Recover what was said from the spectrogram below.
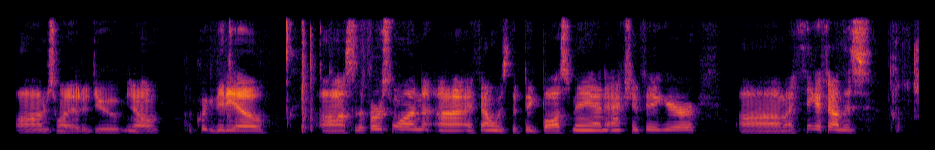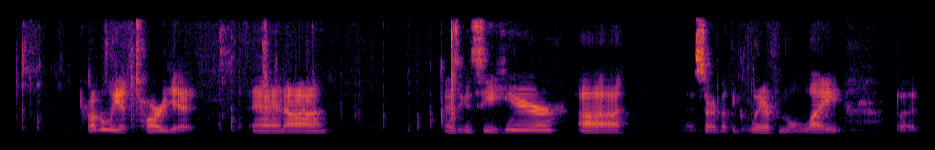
Um, just wanted to do you know a quick video. Uh, so the first one uh, I found was the Big Boss Man action figure. Um, I think I found this probably at Target, and uh, as you can see here, uh, sorry about the glare from the light, but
